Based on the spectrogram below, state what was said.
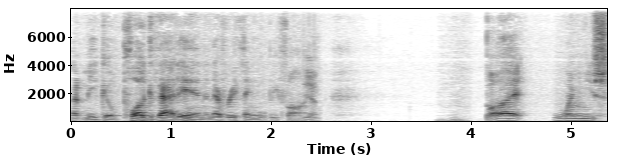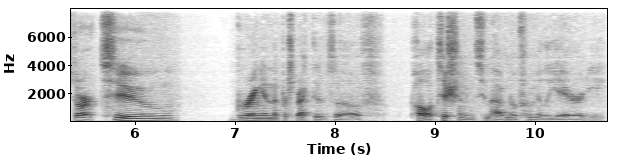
let me go plug that in and everything will be fine. Yep. But when you start to bring in the perspectives of politicians who have no familiarity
